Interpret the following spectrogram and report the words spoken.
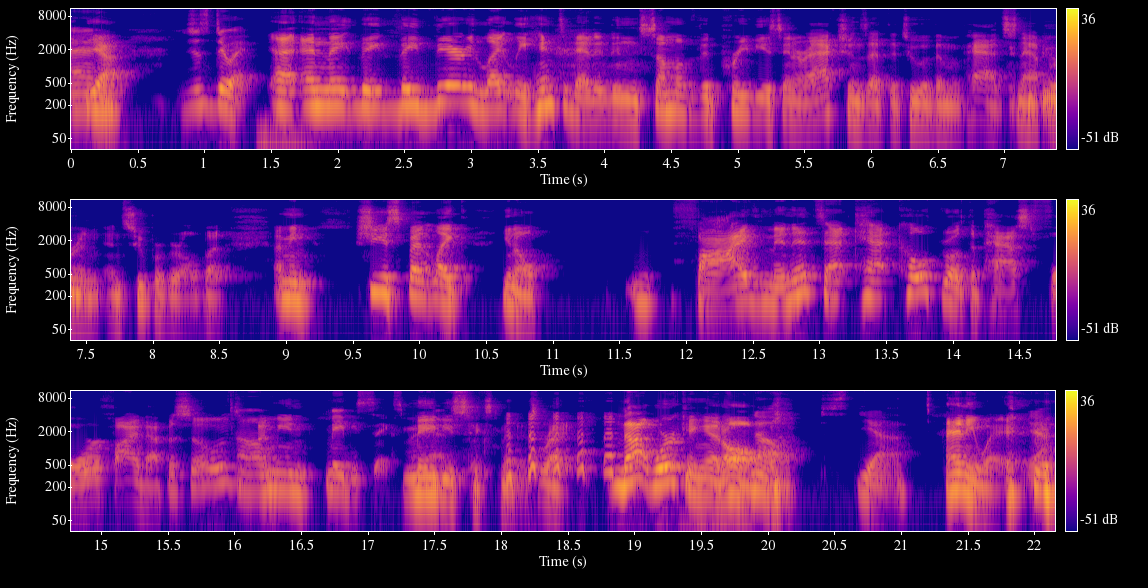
and yeah. Just do it. And they, they they very lightly hinted at it in some of the previous interactions that the two of them have had, Snapper and, and Supergirl. But I mean, she has spent like you know five minutes at Cat Catco throughout the past four or five episodes. I Um, mean, Maybe 6. maybe six minutes, right? Not working at all. No. Just- yeah. Anyway, Yeah.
